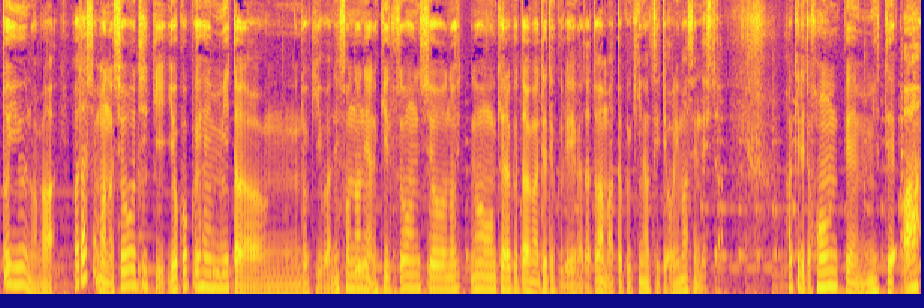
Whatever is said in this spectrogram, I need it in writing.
というのが、私もあの正直予告編見た時はね、そんなね、あの、喫音症のキャラクターが出てくる映画だとは全く気がついておりませんでした。はっきり言って本編見て、あ、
